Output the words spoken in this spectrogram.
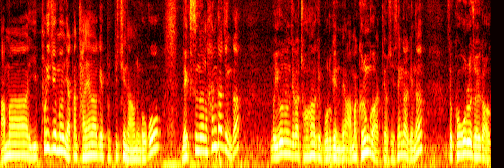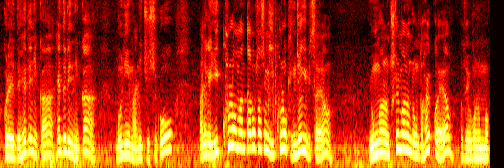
아마 이 Prism은 약간 다양하게 불빛이 나오는 거고 Max는 한 가지인가? 뭐 이거는 제가 정확하게 모르겠네요. 아마 그런 것 같아요 제 생각에는. 그래서 그걸로 저희가 업그레이드 해드니까 해드리니까 문의 많이 주시고 만약에 이 쿨러만 따로 사시면 이 쿨러 굉장히 비싸요 6만원 7만원 정도 할 거예요. 그래서 이거는 뭐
